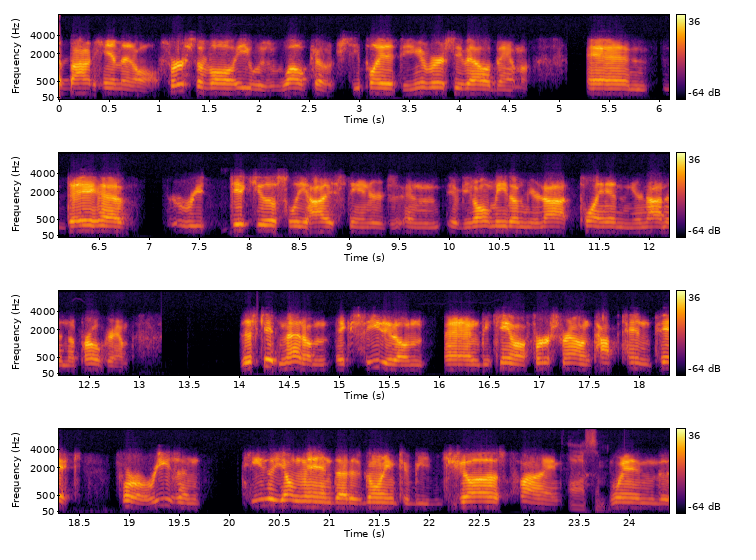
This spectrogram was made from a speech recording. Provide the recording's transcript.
about him at all. First of all, he was well coached. He played at the University of Alabama, and they have ridiculously high standards. And if you don't meet them, you're not playing. And you're not in the program. This kid met him, exceeded him, and became a first round top 10 pick for a reason. He's a young man that is going to be just fine awesome. when the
